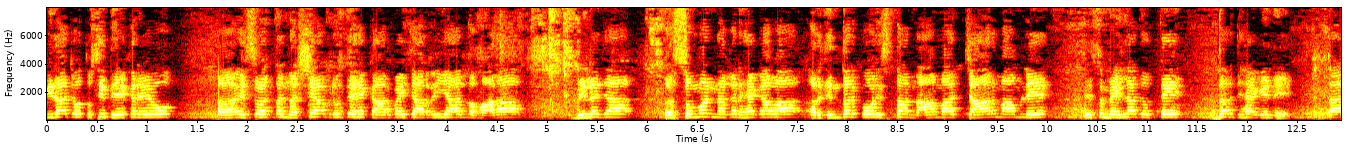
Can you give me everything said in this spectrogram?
ਤਸਵੀਰਾਂ ਜੋ ਤੁਸੀਂ ਦੇਖ ਰਹੇ ਹੋ ਇਸ ਵਕਤ ਨਸ਼ਿਆਂ ਵਿਰੁੱਧ ਇਹ ਕਾਰਵਾਈ ਚੱਲ ਰਹੀ ਆ। ਲੋਹਾਰਾ ਵਿਲੇਜ ਆ ਸੁਮਨ ਨਗਰ ਹੈਗਾ ਵਾ। ਰਜਿੰਦਰ ਕੌਰ ਇਸ ਦਾ ਨਾਮ ਆ। ਚਾਰ ਮਾਮਲੇ ਇਸ ਮਹਿਲਾ ਦੇ ਉੱਤੇ ਦਰਜ ਹੈਗੇ ਨੇ। ਤਾਂ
